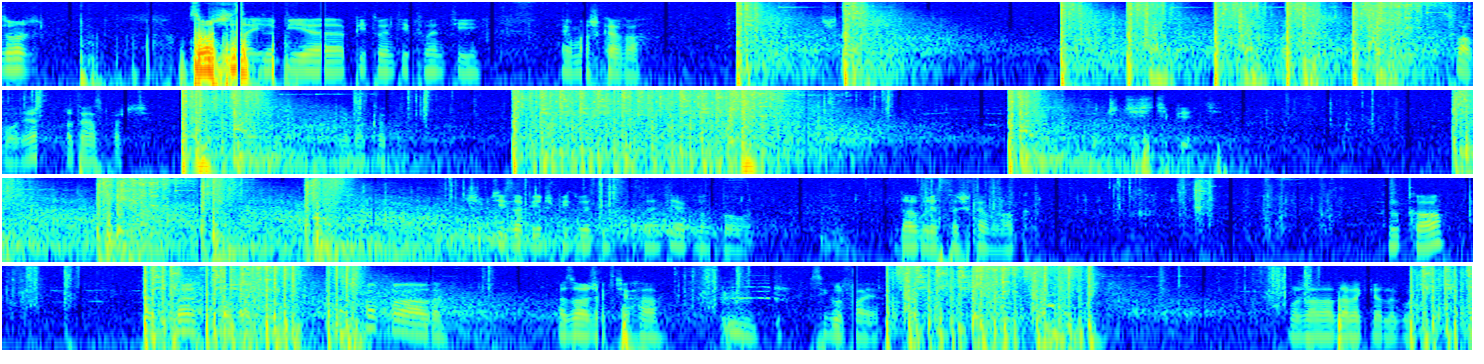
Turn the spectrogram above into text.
Zobaczcie za ile bije P2020 jak masz kewa. 14. Dobra. Słabo, nie? A teraz patrzcie. Nie ma kewa. Za 35. Szybciej zabierz P2020 jak longbowem. Dobry jest też hemlock. Tylko ten burst to taki spoko, ale... A zobacz jak ciecha single fire. Można na dalekie odległości.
